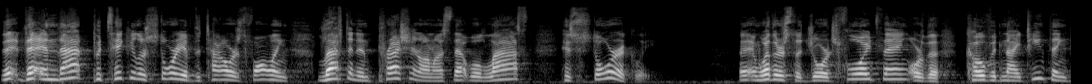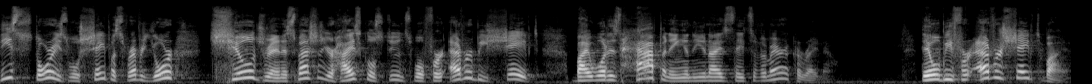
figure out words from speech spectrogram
And that particular story of the towers falling left an impression on us that will last historically. And whether it's the George Floyd thing or the COVID 19 thing, these stories will shape us forever. Your children, especially your high school students, will forever be shaped by what is happening in the United States of America right now. They will be forever shaped by it.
